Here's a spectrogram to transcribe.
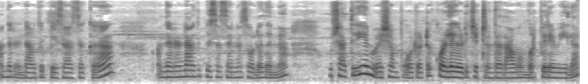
அந்த ரெண்டாவது பிசாசுக்கு. அந்த ரெண்டாவது பிசாசு என்ன சொல்லுதுன்னா ஒரு சத்திரியன் வேஷம் போட்டுட்டு கொள்ளையடிச்சிட்டு இருந்ததாகவும் ஒரு பிறவியில்.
